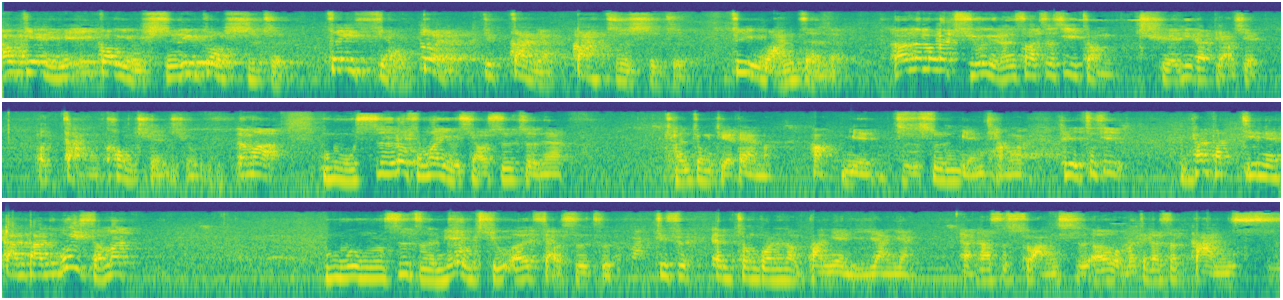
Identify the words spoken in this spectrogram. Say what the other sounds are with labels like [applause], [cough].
条街里面一共有十六座狮子，这一小段就占了八只狮子，最完整的。然后，那么个球，有人说这是一种权力的表现，我掌控全球。那么母狮为什么有小狮子呢？传宗接代嘛，啊，绵子孙绵长嘛。所以这些，你看它简简单单，为什么母狮子没有球而小狮子？就是跟中国那种观念一样一样，啊，那是双狮，而我们这个是单狮。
